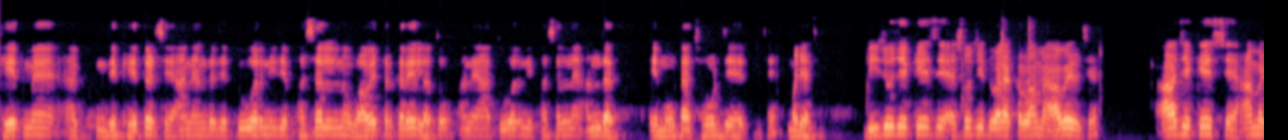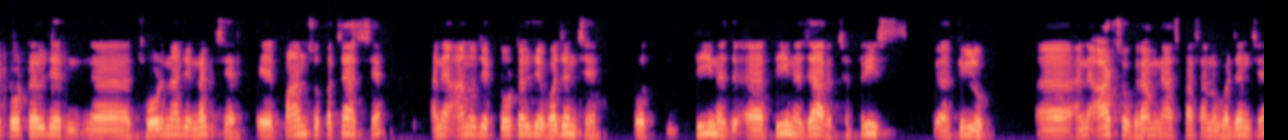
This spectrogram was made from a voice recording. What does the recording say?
ખેત મેં જે ખેતર છે, આની અંદર જે તુવરની જે ફસલનો વાવેતર કરેલ હતો અને આ તુવરની ફસલને અંદર એ મોટા છોડ જે છે, મળ્યા છે. બીજો જે કેસ જે એસઓજી દ્વારા કરવામાં આવેલ છે, આ જે કેસ છે, આમાં ટોટલ જે છોડના જે નગ છે, એ પાંચસો પચાસ છે અને આનું જે ટોટલ જે વજન છે તો તીન તીન હજાર છત્રીસ કિલો અને આઠસો ગ્રામની આસપાસ આનું વજન છે.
